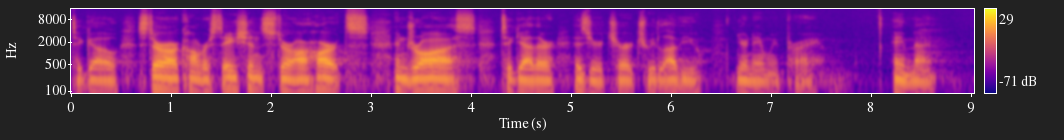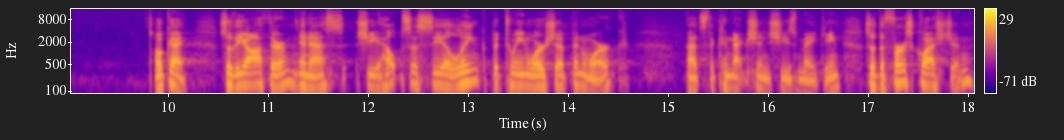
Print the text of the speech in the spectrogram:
to go? Stir our conversations, stir our hearts, and draw us together as your church. We love you. In your name we pray. Amen. Okay, so the author, Ines, she helps us see a link between worship and work. That's the connection she's making. So the first question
